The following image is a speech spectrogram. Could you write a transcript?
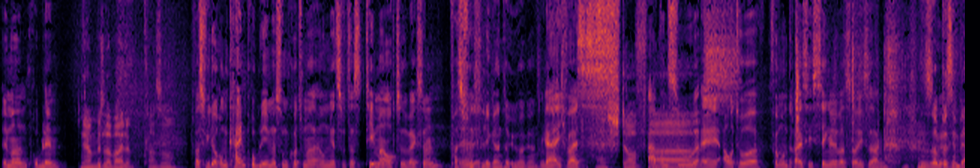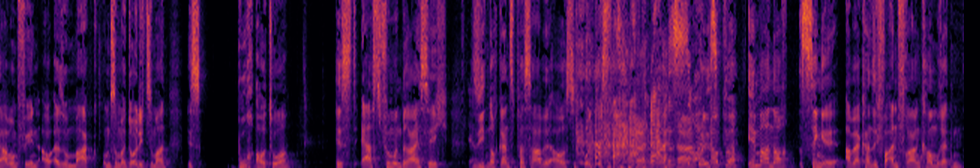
immer ein Problem. Ja, mittlerweile. Also, Was wiederum kein Problem ist, um kurz mal, um jetzt das Thema auch zu wechseln. Was für ein eleganter Übergang. Ja, ich weiß es. Herr Stoff. Ab und zu, ey, Autor 35 Single, was soll ich sagen? Das ist so ein bisschen Werbung für ihn. Also Marc, um es nochmal deutlich zu machen, ist Buchautor, ist erst 35, sieht noch ganz passabel aus und ist, so und ist immer noch Single, aber er kann sich vor Anfragen kaum retten.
